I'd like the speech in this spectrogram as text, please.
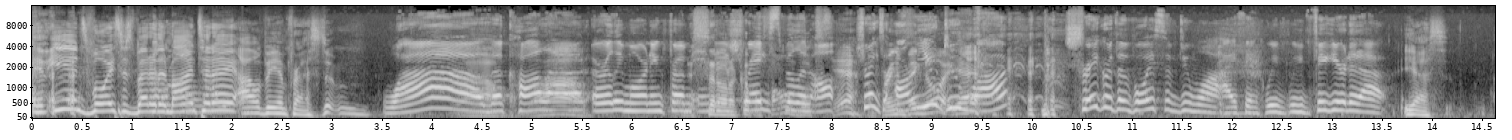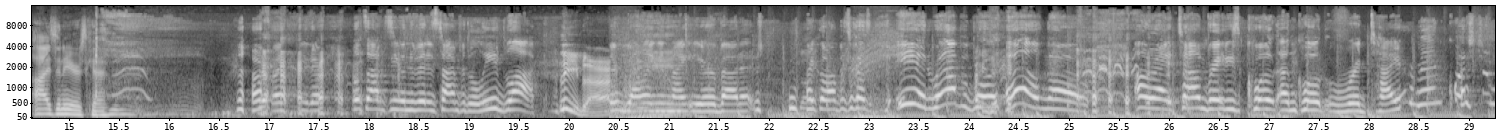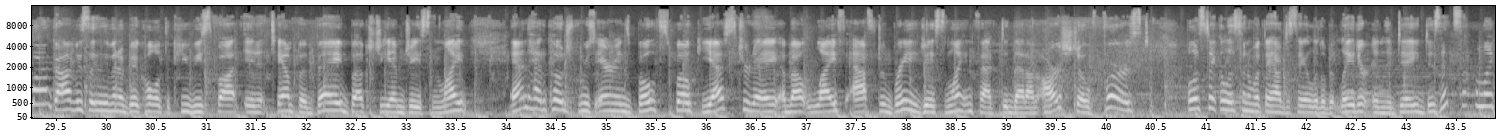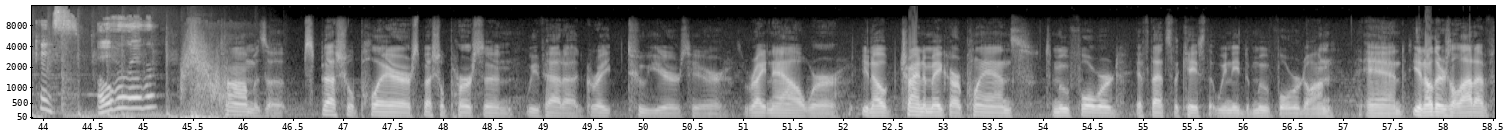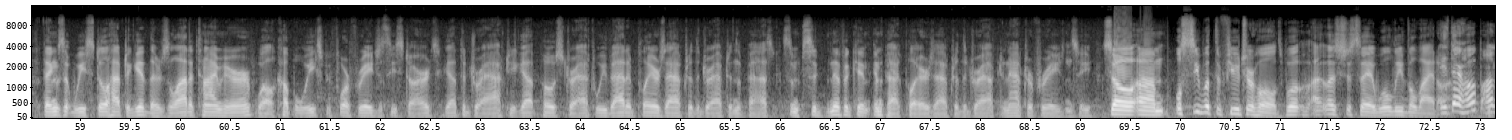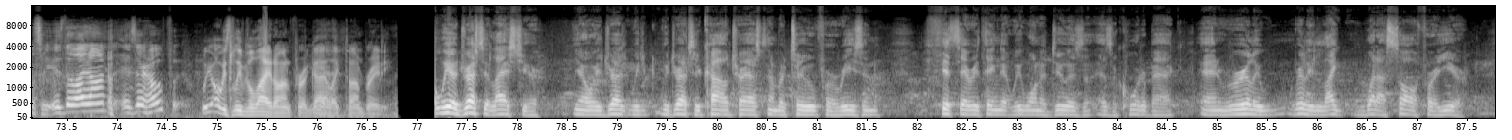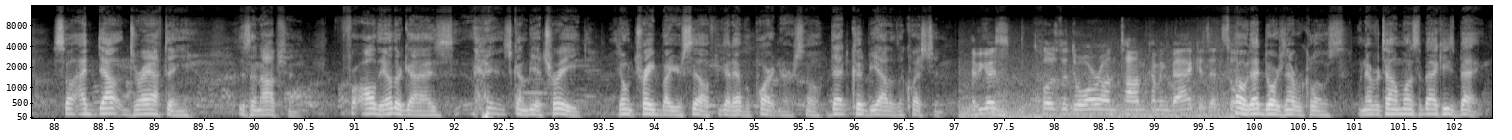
if Ian's voice is better than mine today, I will be impressed. Wow, the call out early morning from Had to sit Indy. on a couple Shrigs phone spilling all. Yeah, Shrigs, are you noise, Dubois? yeah. Schrager, the voice of Dubois. I think we've we've figured it out. Yes, eyes and ears, Ken. All right, Peter. We'll talk to you in a bit. It's time for the lead block. Lead block. They're yelling in my ear about it. Michael Robinson goes, Ian Rapoport, hell no. All right, Tom Brady's quote unquote retirement question mark. Obviously leaving a big hole at the QB spot in Tampa Bay. Bucks GM Jason Licht and head coach Bruce Arians both spoke yesterday about life after Brady. Jason Licht, in fact, did that on our show first. But let's take a listen to what they have to say a little bit later in the day. Does it sound like it's over, over? Tom is a special player, special person. We've had a great two years here. Right now, we're, you know, trying to make our plans to move forward if that's the case that we need to move forward on. And, you know, there's a lot of things that we still have to get. There's a lot of time here. Well, a couple weeks before free agency starts. You got the draft, you got post draft. We've added players after the draft in the past, some significant impact players after the draft and after free agency. So um, we'll see what the future holds. Well, uh, let's just say we'll leave the light on. Is there hope? Honestly, is the light on? Is there hope? We always leave the light on for a guy like Tom Brady. We addressed it last year. You know, we, we, we drafted Kyle Trask number two for a reason. Fits everything that we want to do as a, as a quarterback, and really, really like what I saw for a year. So I doubt drafting is an option. For all the other guys, it's going to be a trade. You don't trade by yourself. You got to have a partner. So that could be out of the question. Have you guys closed the door on Tom coming back? Is that still? Oh, that door's never closed. Whenever Tom wants to back, he's back.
